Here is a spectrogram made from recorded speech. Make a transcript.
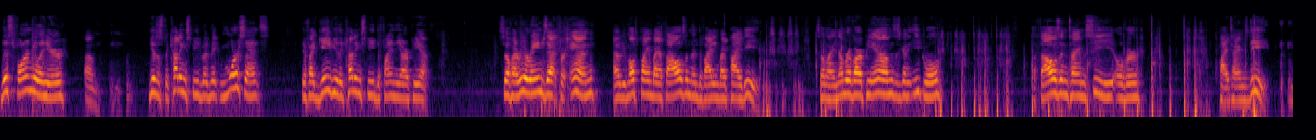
this formula here um, gives us the cutting speed, but it'd make more sense if I gave you the cutting speed to find the RPM. So if I rearrange that for n, I would be multiplying by 1,000, then dividing by pi d. So my number of RPMs is going to equal 1,000 times c over pi times d.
